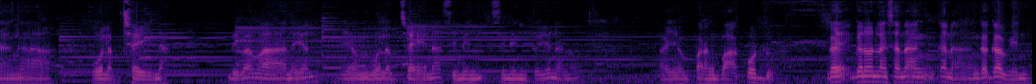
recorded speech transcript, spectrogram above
ng uh, wall of China. Di ba maano yun? Yung wall of China, simin, siminto yun ano. Uh, yung parang bakod. Ga ganun lang sana ang, kana, ang gagawin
